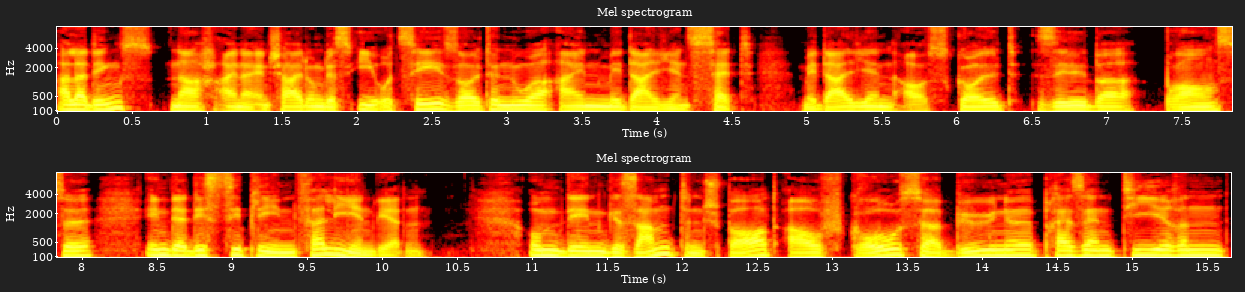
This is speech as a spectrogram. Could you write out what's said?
Allerdings, nach einer Entscheidung des IOC sollte nur ein Medaillenset Medaillen aus Gold, Silber, Bronze in der Disziplin verliehen werden. Um den gesamten Sport auf großer Bühne präsentieren,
